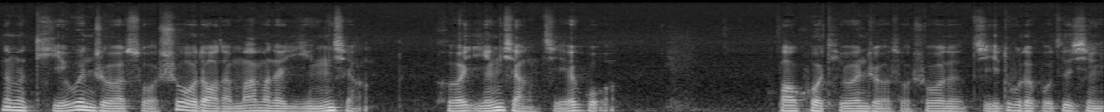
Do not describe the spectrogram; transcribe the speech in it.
那么提问者所受到的妈妈的影响和影响结果，包括提问者所说的极度的不自信，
